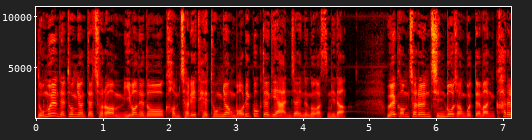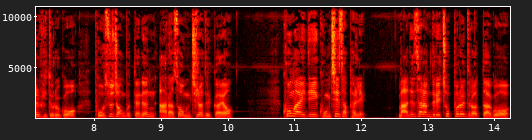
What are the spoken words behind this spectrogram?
노무현 대통령 때처럼 이번에도 검찰이 대통령 머리 꼭대기에 앉아 있는 것 같습니다. 왜 검찰은 진보 정부 때만 칼을 휘두르고 보수 정부 때는 알아서 움츠려들까요? 콩 아이디 0748님. 많은 사람들이 촛불을 들었다고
